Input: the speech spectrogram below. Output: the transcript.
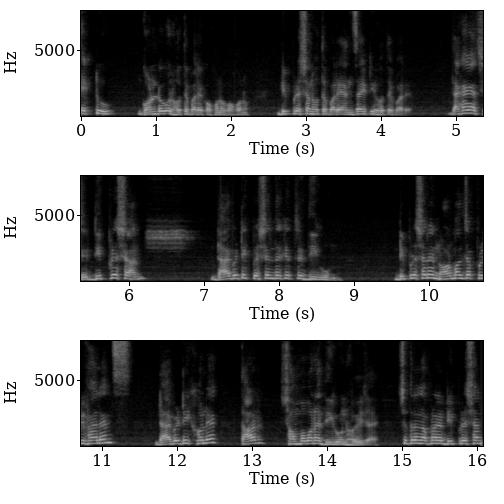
একটু গন্ডগোল হতে পারে কখনো কখনো ডিপ্রেশন হতে পারে অ্যাংজাইটি হতে পারে। দেখা গেছে ডিপ্রেশন ডায়াবেটিক পেশেন্টদের ক্ষেত্রে দ্বিগুণ। ডিপ্রেশনের নর্মাল যা প্রিভ্যালেন্স ডায়াবেটিক হলে তার সম্ভাবনা দ্বিগুণ হয়ে যায়। সুতরাং আপনাকে ডিপ্রেশন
